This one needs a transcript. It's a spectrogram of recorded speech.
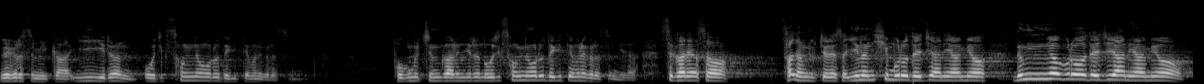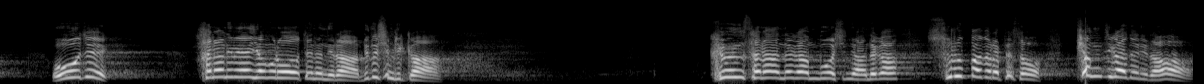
왜 그렇습니까? 이 일은 오직 성령으로 되기 때문에 그렇습니다. 복음을 증거하는 일은 오직 성령으로 되기 때문에 그렇습니다. 스가랴서 4장 6절에서 이는 힘으로 되지 아니하며 능력으로 되지 아니하며 오직 하나님의 영으로 되느니라 믿으십니까? 근사나 내가 무엇이냐 내가 수르바벨 앞에서 평지가 되리라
